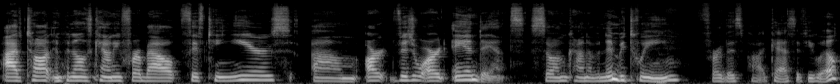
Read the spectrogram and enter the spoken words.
I've taught in Pinellas County for about 15 years, um, art, visual art, and dance. So I'm kind of an in between for this podcast, if you will.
